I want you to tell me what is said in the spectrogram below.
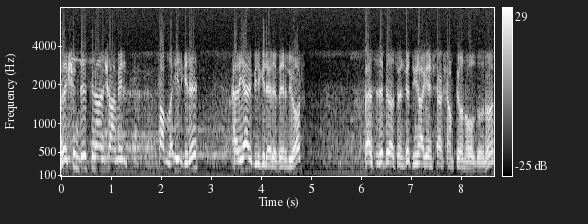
Ve şimdi Sinan Şamil Sam'la ilgili kariyer bilgileri veriliyor. Ben size biraz önce Dünya Gençler Şampiyonu olduğunu,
